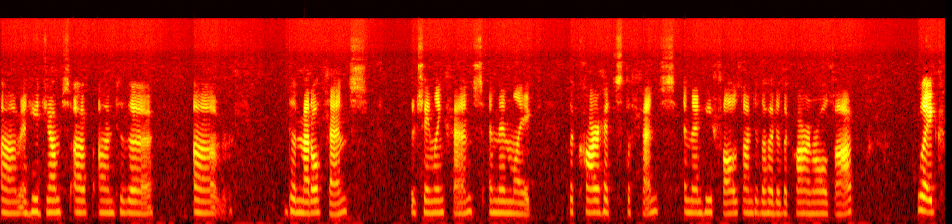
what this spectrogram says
Um, and he jumps up onto the um, the metal fence, the chain link fence, and then like the car hits the fence, and then he falls onto the hood of the car and rolls off. Like,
